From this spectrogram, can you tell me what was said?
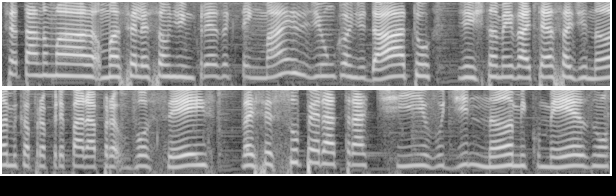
Você está numa uma seleção de empresa que tem mais de um candidato, a gente também vai ter essa dinâmica para preparar para vocês. Vai ser super atrativo, dinâmico mesmo.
